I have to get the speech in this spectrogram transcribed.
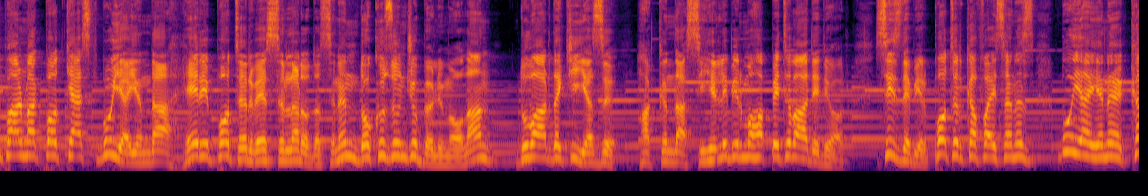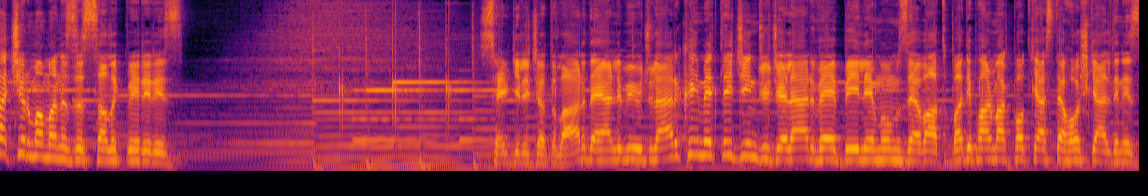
Parmak Podcast bu yayında Harry Potter ve Sırlar Odası'nın 9. bölümü olan Duvardaki Yazı hakkında sihirli bir muhabbeti vaat ediyor. Siz de bir Potter kafaysanız bu yayını kaçırmamanızı salık veririz. Sevgili cadılar, değerli büyücüler, kıymetli cin cüceler ve bilimum zevat Body Parmak Podcast'e hoş geldiniz.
